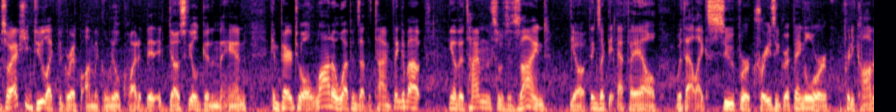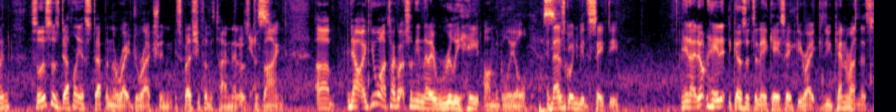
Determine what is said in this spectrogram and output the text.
So I actually do like the grip on the Galil quite a bit. It does feel good in the hand compared to a lot of weapons at the time. Think about, you know, the time this was designed, you know, things like the FAL with that like super crazy grip angle were pretty common. So this was definitely a step in the right direction, especially for the time that it was Yes. designed. Um, now I do want to talk about something that I really hate on the Galil, Yes. and that is going to be the safety. And I don't hate it because it's an AK safety, right? Because you can run this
